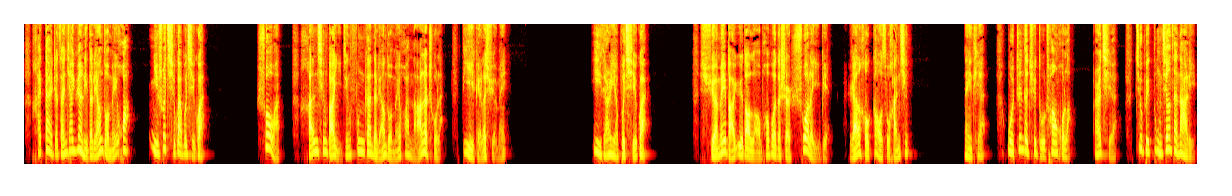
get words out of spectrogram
还带着咱家院里的两朵梅花，你说奇怪不奇怪？说完，韩青把已经风干的两朵梅花拿了出来，递给了雪梅。一点也不奇怪。雪梅把遇到老婆婆的事说了一遍，然后告诉韩青：“那天我真的去堵窗户了，而且就被冻僵在那里。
